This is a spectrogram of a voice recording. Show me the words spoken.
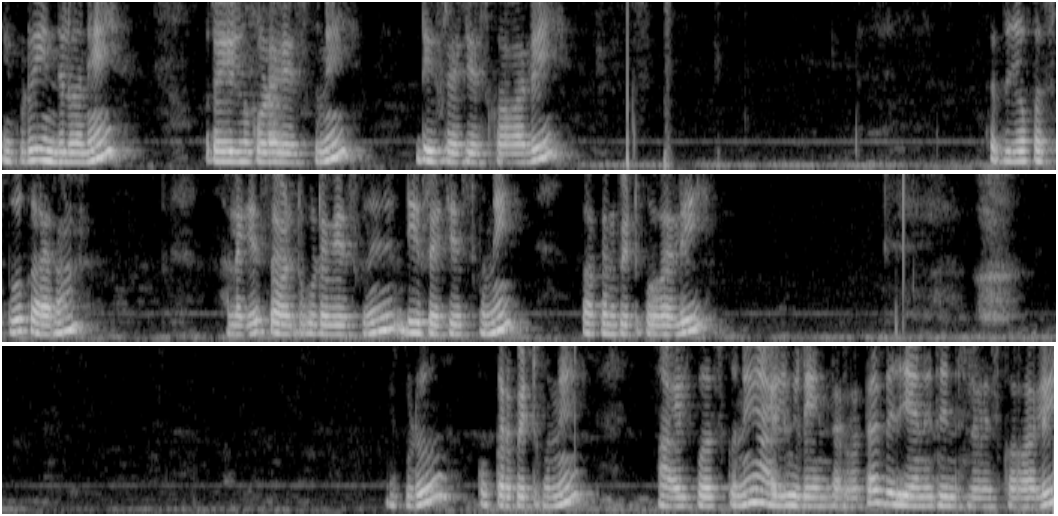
ఇప్పుడు ఇందులోనే రొయ్యలను కూడా వేసుకుని డీప్ ఫ్రై చేసుకోవాలి. కొద్దిగా పసుపు కారం అలాగే సాల్ట్ కూడా వేసుకుని డీప్ ఫ్రై చేసుకుని పక్కన పెట్టుకోవాలి. ఇప్పుడు కుక్కర్ పెట్టుకుని ఆయిల్ పోసుకుని ఆయిల్ వీడైన తర్వాత బిర్యానీ దినుసులు వేసుకోవాలి.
